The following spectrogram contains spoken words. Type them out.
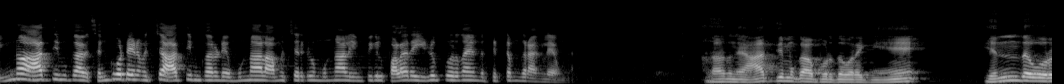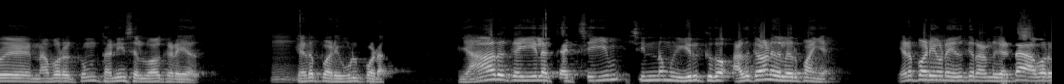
இன்னும் அதிமுக செங்கோட்டையனை வச்சு அதிமுகவுடைய முன்னாள் அமைச்சர்கள் முன்னாள் எம்பிகள் பலரை இழுப்புறது தான் இந்த திட்டம்ங்கிறாங்களே அவங்க. அதாவதுங்க அதிமுக பொறுத்த வரைக்கும் எந்த ஒரு நபருக்கும் தனி செல்வாக்கு கிடையாது. எடப்பாடி உள்பட. யாரு கையில கட்சியும் சின்னமும் இருக்குதோ அதுக்கான இதுல இருப்பாங்க. எடப்பாடியோட இருக்கிறான்னு கேட்டால் அவர்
